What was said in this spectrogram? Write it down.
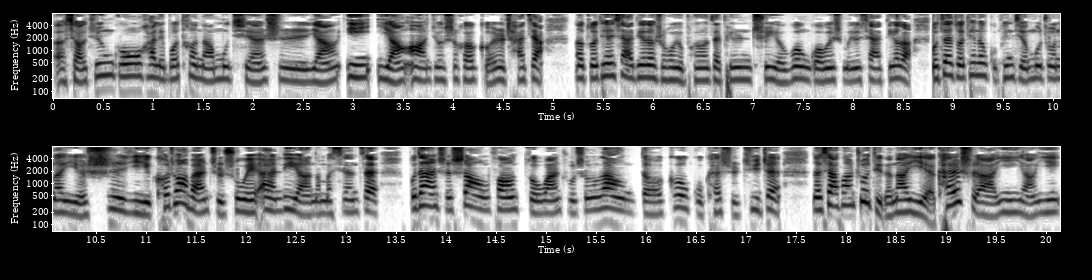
呃，小军工、哈利波特呢，目前是阳阴阳啊，就是和隔日差价。那昨天下跌的时候，有朋友在评论区也问过，为什么又下跌了？我在昨天的股评节目中呢，也是以科创板指数为案例啊。那么现在不但是上方走完主升浪的个股开始巨震，那下方筑底的呢，也开始啊阴阳阴。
